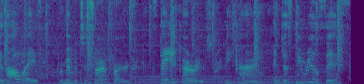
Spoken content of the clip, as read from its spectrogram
As always, remember to serve first, stay encouraged, be kind, and just be real, sis.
